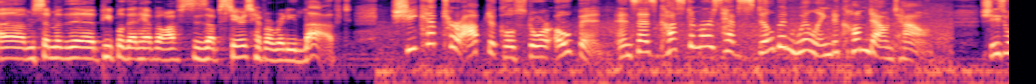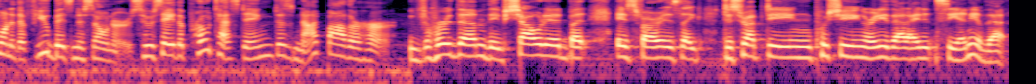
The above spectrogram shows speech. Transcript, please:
Um, some of the people that have offices upstairs have already left. She kept her optical store open and says customers have still been willing to come downtown. She's one of the few business owners who say the protesting does not bother her. We've heard them, they've shouted, but as far as like disrupting, pushing, or any of that, I didn't see any of that.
